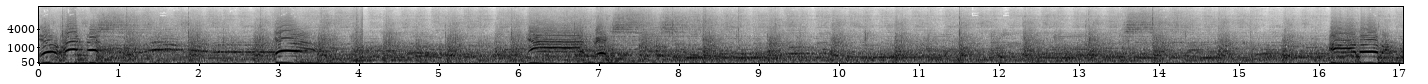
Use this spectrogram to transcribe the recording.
You heard me! Yeah! Yeah! Preach. Baba.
